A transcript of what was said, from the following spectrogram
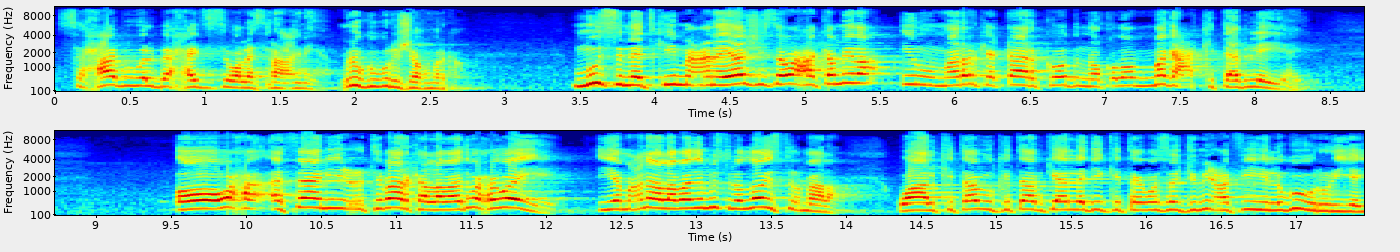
saxaabi walba axaadiistii waa la israacinaya muxuu kugu uri sheekhu marka musnadkii macnayaashiisa waxaa ka mid a inuu mararka qaarkood noqdo magac kitaab leeyahay. Oo waxa athani ictibaarka labaad waxa weeye iyo macnaha labaad ee musnad loo isticmaala waa alkitaabu kitaabkii aladii kitaabkaasoo jumica fiihi lagu ururiyey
